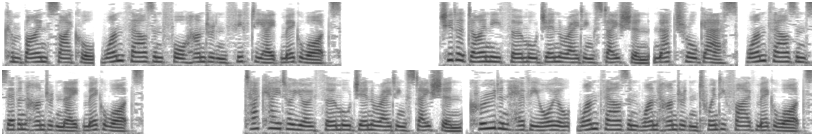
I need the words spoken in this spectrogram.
combined cycle, 1,458 megawatts. Chita Daini Thermal Generating Station natural gas, 1,708 megawatts. Taketoyo Thermal Generating Station crude and heavy oil, 1,125 megawatts.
